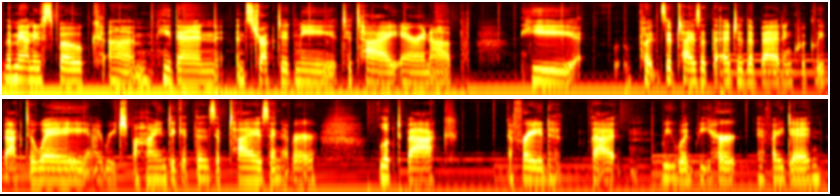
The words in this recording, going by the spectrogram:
The man who spoke, um, he then instructed me to tie Aaron up. He put zip ties at the edge of the bed and quickly backed away. I reached behind to get the zip ties. I never looked back, afraid that we would be hurt if I did.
